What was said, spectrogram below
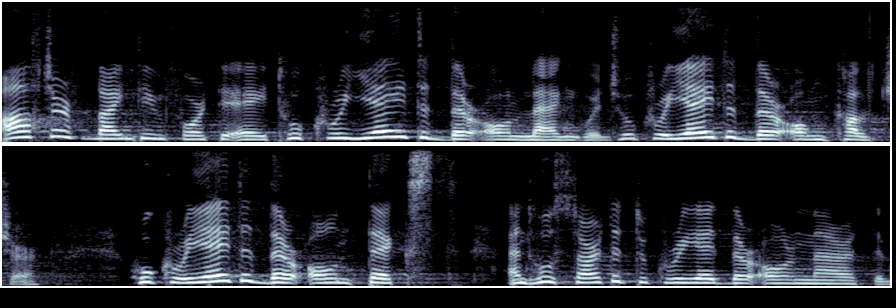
after 1948 who created their own language, who created their own culture, who created their own text, and who started to create their own narrative.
